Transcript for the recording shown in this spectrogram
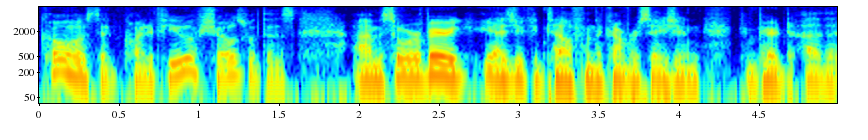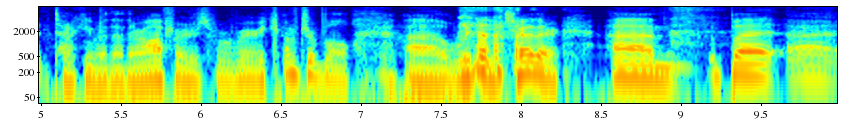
co-hosted quite a few of shows with us. Um, so we're very, as you can tell from the conversation, compared to other talking with other authors, we're very comfortable uh, with each other. Um, but uh,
